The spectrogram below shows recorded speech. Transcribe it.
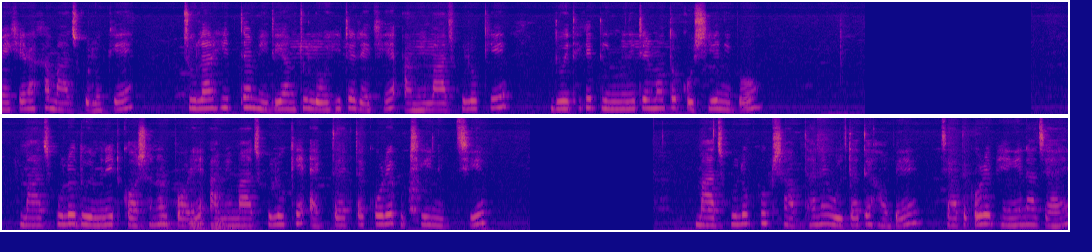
মেখে রাখা মাছগুলোকে। চুলার হিটটা মিডিয়াম টু লো হিটে রেখে আমি মাছগুলোকে দুই থেকে তিন মিনিটের মতো কষিয়ে নিব। মাছগুলো দুই মিনিট কষানোর পরে আমি মাছগুলোকে একটা একটা করে উঠিয়ে নিচ্ছি। মাছগুলো খুব সাবধানে উল্টাতে হবে যাতে করে ভেঙে না যায়।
